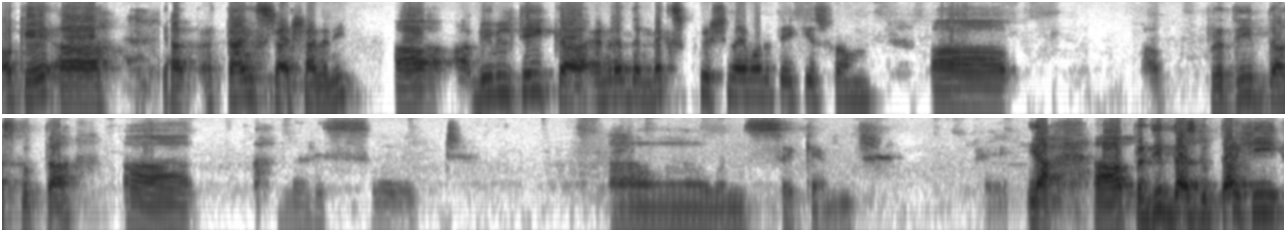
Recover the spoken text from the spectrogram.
Okay. Uh, yeah. Thanks, uh, Shalini. Uh, we will take uh, another. Next question I want to take is from uh, uh, Pradeep Das Gupta. Uh, where is it? Uh, one second. Yeah, Pradeep Das Gupta. He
